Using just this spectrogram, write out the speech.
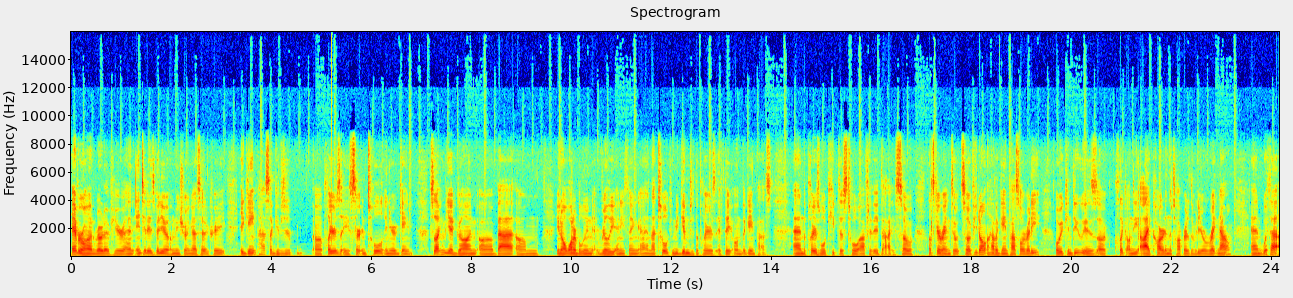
Hey everyone, RoDev here, and in today's video, I'm going to be showing you guys how to create a game pass that gives your uh, players a certain tool in your game. So that can be a gun, a bat, um, you know, a water balloon, really anything, and that tool can be given to the players if they own the game pass. And the players will keep this tool after they die. So let's get right into it. So if you don't have a game pass already, what we can do is uh, click on the iCard in the top right of the video right now, and with that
